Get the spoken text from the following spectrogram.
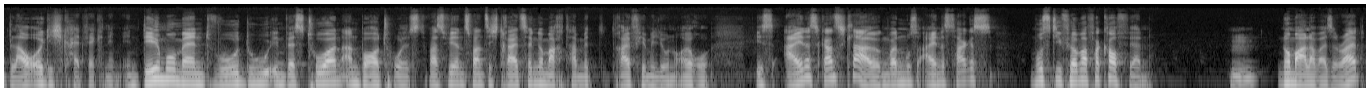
Blauäugigkeit wegnehmen. In dem Moment, wo du Investoren an Bord holst, was wir in 2013 gemacht haben mit drei, vier Millionen Euro, ist eines ganz klar. Irgendwann muss eines Tages muss die Firma verkauft werden. Hm. Normalerweise, right?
